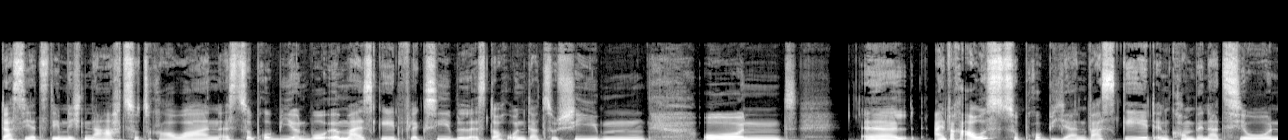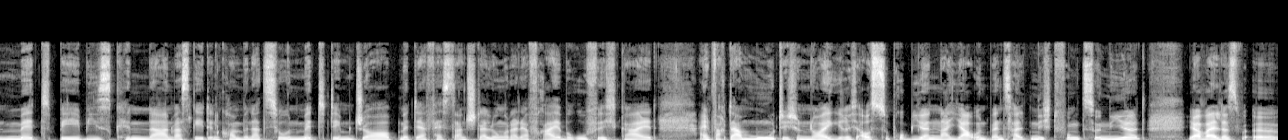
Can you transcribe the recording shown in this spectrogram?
das jetzt dem nicht nachzutrauern, es zu probieren, wo immer es geht, flexibel es doch unterzuschieben und äh, einfach auszuprobieren, was geht in Kombination mit Babys, Kindern, was geht in Kombination mit dem Job, mit der Festanstellung oder der Freiberuflichkeit. Einfach da mutig und neugierig auszuprobieren. Na ja, und wenn es halt nicht funktioniert, ja, weil das, äh,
